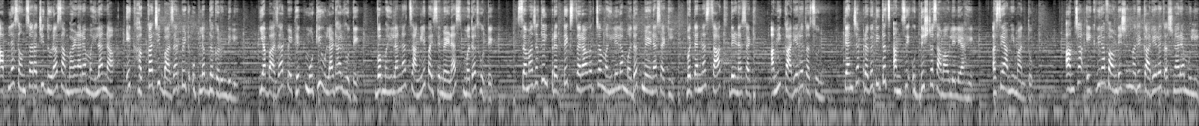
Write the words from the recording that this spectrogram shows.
आपल्या संसाराची धुरा सांभाळणाऱ्या महिलांना एक हक्काची बाजारपेठ उपलब्ध करून दिली. या बाजारपेठेत मोठी उलाढाल होते व महिलांना चांगले पैसे मिळण्यास मदत होते. समाजातील प्रत्येक स्तरावरच्या महिलेला मदत मिळण्यासाठी व त्यांना साथ देण्यासाठी आम्ही कार्यरत असून त्यांच्या प्रगतीतच आमचे उद्दिष्ट सामावलेले आहे असे आम्ही मानतो. आमच्या एकविरा फाउंडेशनमध्ये कार्यरत असणाऱ्या मुली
